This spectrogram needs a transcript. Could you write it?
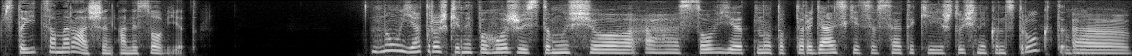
стоїть саме Рашин, а не Совєт? Ну, я трошки не погоджуюсь, тому що е, совєт, ну тобто радянський, це все таки штучний конструкт uh е,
